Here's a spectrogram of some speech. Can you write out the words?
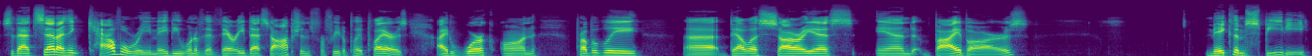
So that said, I think cavalry may be one of the very best options for free-to-play players. I'd work on probably uh, Belisarius and Baibars, make them speedy,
